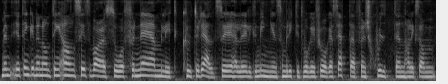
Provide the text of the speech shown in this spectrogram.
Men jag tänker när någonting anses vara så förnämligt kulturellt så är det heller liksom ingen som riktigt vågar ifrågasätta förrän skiten har liksom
